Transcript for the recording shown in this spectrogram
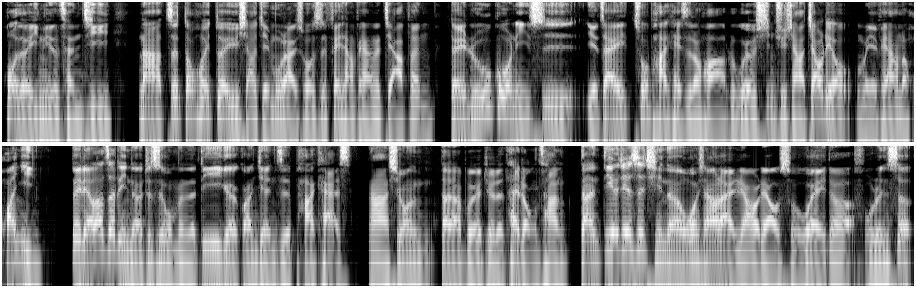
获得一定的成绩。那这都会对于小节目来说是非常非常的加分。所以如果你是也在做 podcast 的话，如果有兴趣想要交流，我们也非常的欢迎。所以聊到这里呢，就是我们的第一个关键字 podcast。那希望大家不会觉得太冗长。但第二件事情呢，我想要来聊聊所谓的福人社。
